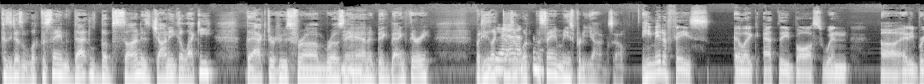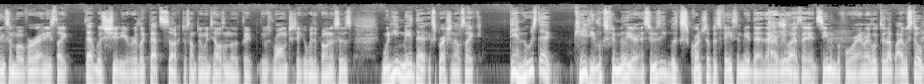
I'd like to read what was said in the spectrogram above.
because he doesn't look the same. That the son is Johnny Galecki, the actor who's from Roseanne and Big Bang Theory, but he like Yeah. doesn't look the same. He's pretty young, so he made a face at, like at the boss when uh, Eddie brings him over and he's like, "That was shitty," or like that sucked, or something. When he tells him that they, it was wrong to take away the bonuses, when he made that expression, I was like, "Damn, who is that kid, he looks familiar. And as soon as he like, scrunched up his face and made that, then I realized I had seen him before. And when I looked it up, I was still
